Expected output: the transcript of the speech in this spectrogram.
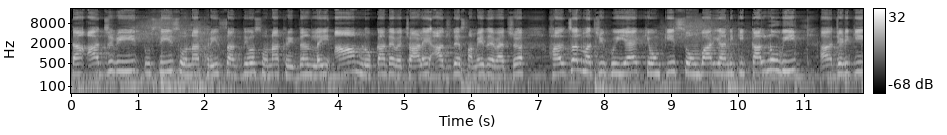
ਤਾਂ ਅੱਜ ਵੀ ਤੁਸੀਂ ਸੋਨਾ ਖਰੀਦ ਸਕਦੇ ਹੋ। ਸੋਨਾ ਖਰੀਦਣ ਲਈ ਆਮ ਲੋਕਾਂ ਦੇ ਵਿਚਾਲੇ ਅੱਜ ਦੇ ਸਮੇਂ ਦੇ ਵਿੱਚ ਹਲਚਲ ਮਚੀ ਹੋਈ ਹੈ। ਕਿਉਂਕਿ ਸੋਮਵਾਰ ਯਾਨੀ ਕਿ ਕੱਲ ਨੂੰ ਵੀ ਜਿਹੜੀ ਕਿ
